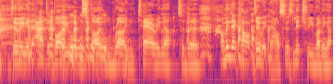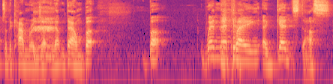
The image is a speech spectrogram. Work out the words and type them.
doing an Adebayor style run, tearing up to the. I mean, they can't do it now, so it's literally running up to the camera and jumping up and down. But but when they're playing against us,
